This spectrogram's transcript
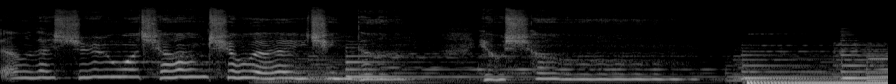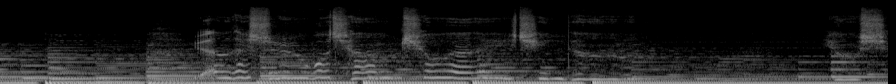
原来是我强求爱情的有效，原来是我强求爱情的有效。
